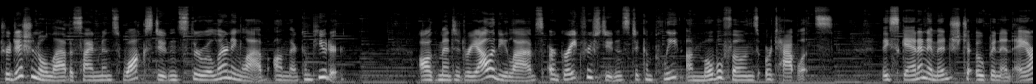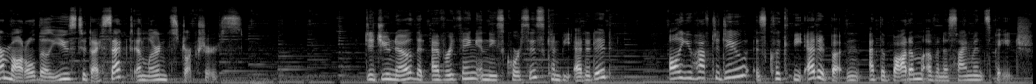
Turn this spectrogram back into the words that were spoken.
Traditional lab assignments walk students through a learning lab on their computer. Augmented reality labs are great for students to complete on mobile phones or tablets. They scan an image to open an AR model they'll use to dissect and learn structures. Did you know that everything in these courses can be edited? All you have to do is click the Edit button at the bottom of an assignments page.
